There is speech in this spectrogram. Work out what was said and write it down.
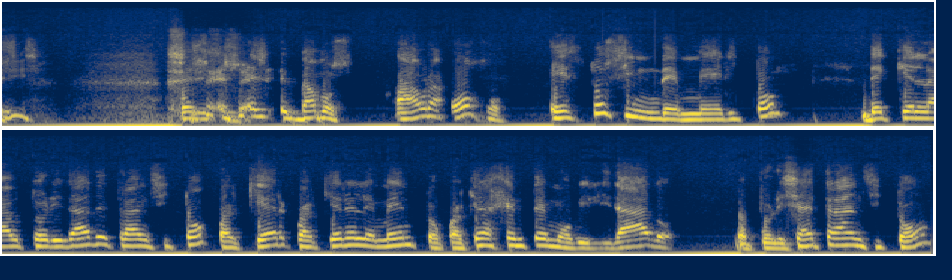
Sí, es- sí. es- es- vamos, ahora, ojo, esto sin demérito de que la autoridad de tránsito, cualquier, cualquier elemento, cualquier agente de movilidad o, o policía de tránsito,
